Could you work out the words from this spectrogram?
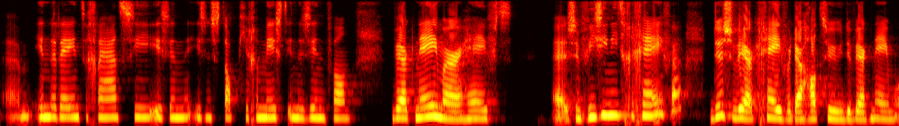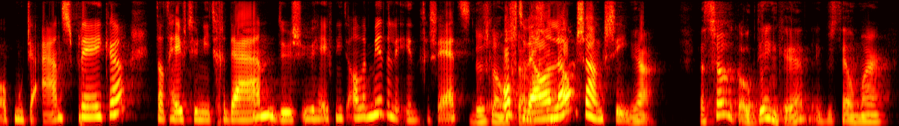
ehm, in de reïntegratie is een, is een stapje gemist in de zin van werknemer heeft eh, zijn visie niet gegeven. Dus werkgever, daar had u de werknemer op moeten aanspreken. Dat heeft u niet gedaan, dus u heeft niet alle middelen ingezet. Dus. Oftewel een loonsanctie. Ja, dat zou ik ook denken. Hè? Ik bestel, maar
